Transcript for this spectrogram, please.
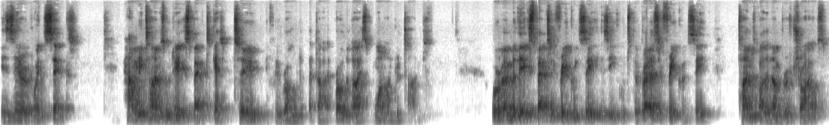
is 0.6. How many times would we expect to get a 2 if we rolled, a die, rolled the dice 100 times? Well, remember the expected frequency is equal to the relative frequency times by the number of trials.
